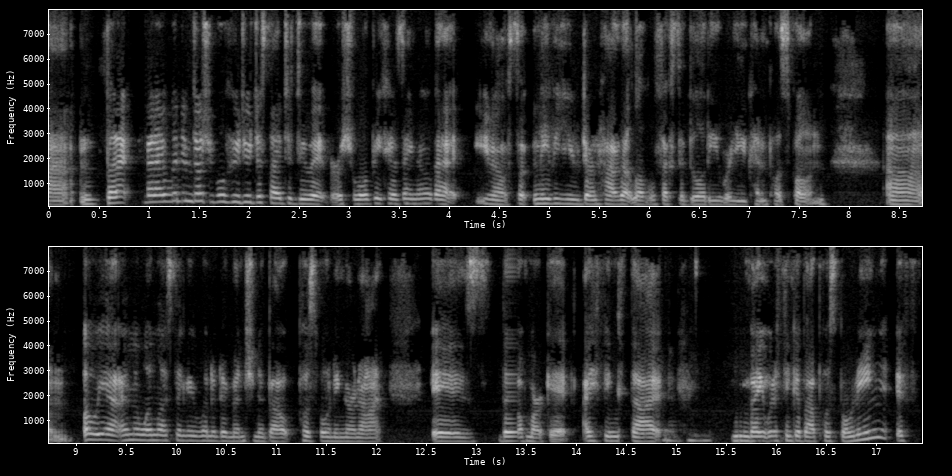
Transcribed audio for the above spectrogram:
Um, but I, but I would endorse people who do decide to do it virtual because I know that you know so maybe you don't have that level of flexibility where you can postpone. Um, oh yeah, and the one last thing I wanted to mention about postponing or not is the market. I think that mm-hmm. you might want to think about postponing if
